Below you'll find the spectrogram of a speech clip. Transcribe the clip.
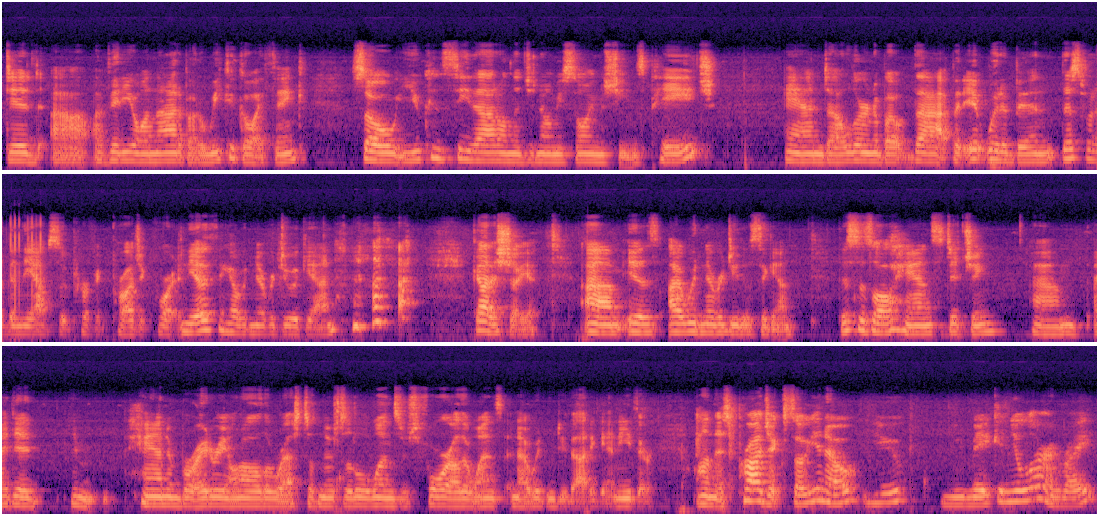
did uh, a video on that about a week ago, I think. So you can see that on the Janome Sewing Machines page and uh, learn about that. But it would have been, this would have been the absolute perfect project for it. And the other thing I would never do again, got to show you, um, is I would never do this again. This is all hand stitching. Um, I did hand embroidery on all the rest of them. There's little ones, there's four other ones, and I wouldn't do that again either on this project. So, you know, you, you make and you learn, right?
